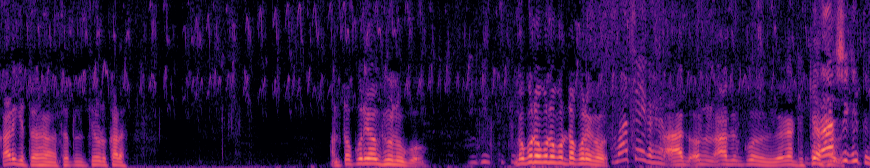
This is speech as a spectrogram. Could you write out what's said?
काढ घेत हां त्यातलं तेवढं काढ. आणि टकोरी घेऊ नको. नको नको नको टकोरी घेऊ माती आहे का ह्यात? आग आग बरं, केस अशी किती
